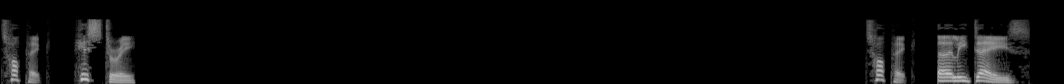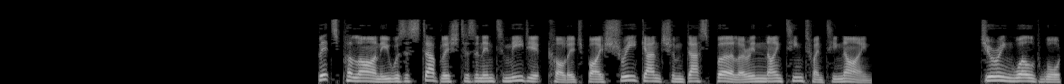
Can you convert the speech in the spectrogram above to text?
Topic. History Topic: Early days. BITS Pilani was established as an intermediate college by Sri Ghanshyam Das Birla in 1929. During World War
